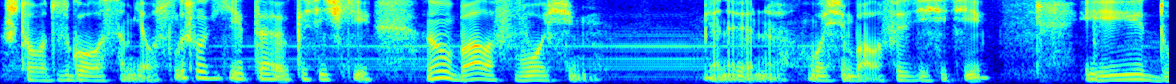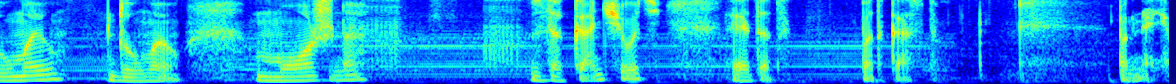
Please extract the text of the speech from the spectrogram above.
что вот с голосом я услышал какие-то косячки. Ну, баллов 8. Я, наверное, 8 баллов из 10. И думаю, думаю, можно заканчивать этот подкаст. Погнали.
